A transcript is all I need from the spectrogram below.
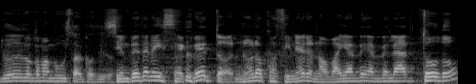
yo es lo que más me gusta del cocido. Siempre tenéis secretos, ¿no? Los cocineros, ¿nos vais a desvelar todo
